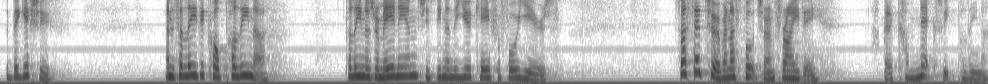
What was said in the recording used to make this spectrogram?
It's a big issue. And it's a lady called Paulina. Paulina's Romanian. She's been in the UK for four years. So I said to her when I spoke to her on Friday, I'm going to come next week, Paulina.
